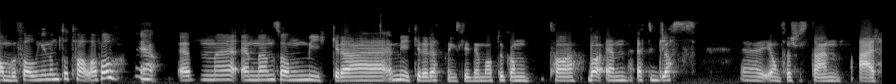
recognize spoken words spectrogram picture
anbefalingen om totalavfall ja. enn en en sånn mykere, mykere, retningslinje om at du kan ta hva enn et glass uh, i anførselstegn er.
